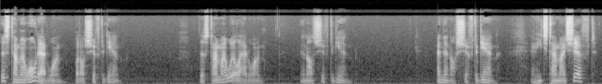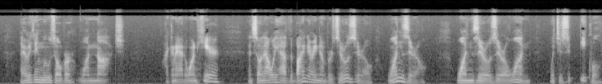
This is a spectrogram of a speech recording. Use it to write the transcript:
This time I won't add 1, but I'll shift again. This time I will add 1, and I'll shift again. And then I'll shift again. And each time I shift, everything moves over one notch. I can add 1 here, and so now we have the binary number 0010 1001, which is equal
